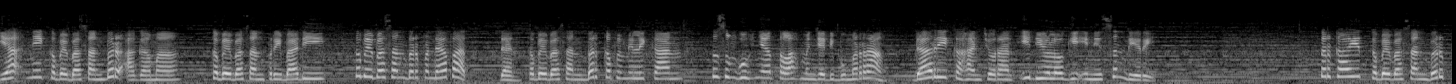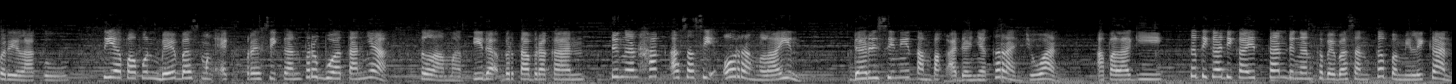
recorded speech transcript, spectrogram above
yakni kebebasan beragama, kebebasan pribadi, kebebasan berpendapat, dan kebebasan berkepemilikan, sesungguhnya telah menjadi bumerang dari kehancuran ideologi ini sendiri. Terkait kebebasan berperilaku, siapa pun bebas mengekspresikan perbuatannya selama tidak bertabrakan dengan hak asasi orang lain. Dari sini tampak adanya kerancuan, apalagi ketika dikaitkan dengan kebebasan kepemilikan.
